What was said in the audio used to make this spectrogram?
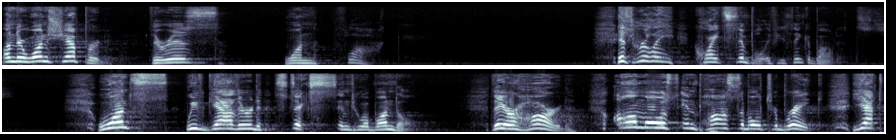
Under one shepherd, there is one flock. It's really quite simple if you think about it. Once we've gathered sticks into a bundle, they are hard, almost impossible to break, yet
